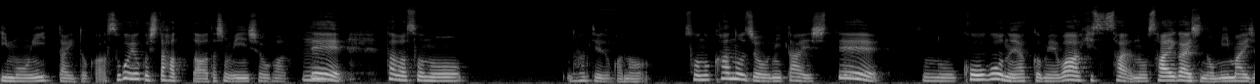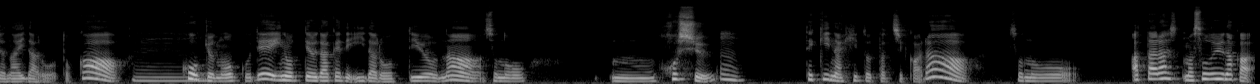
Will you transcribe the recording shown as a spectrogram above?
慰問行ったりとかすごいよくしたはった私も印象があって、ただそのなんていうのかなその彼女に対してその皇后の役目は被災あの災害時のお見舞いじゃないだろうとか、うん。皇居の奥で祈ってるだけでいいだろうっていうようなその、うん、保守うん的な人たちからその新し、まあ、そういうなんか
